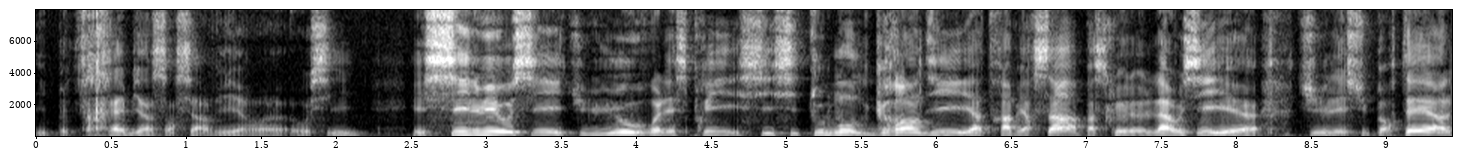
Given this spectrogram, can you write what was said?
il peut très bien s'en servir euh, aussi. Et si lui aussi, tu lui ouvres l'esprit, si, tout le monde grandit à travers ça, parce que là aussi, euh, tu, les supporters,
